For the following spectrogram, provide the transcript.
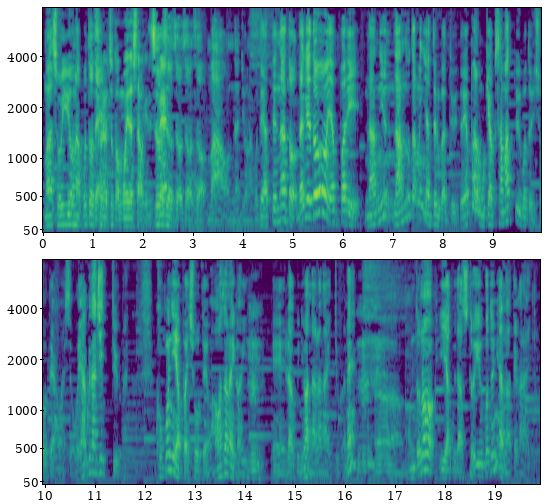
まあそういうようなことで。ーそれをちょっと思い出したわけですね。そうそうそうそう。まあ同じようなことやってんなと。だけど、やっぱり何に、何のためにやってるかっていうと、やっぱりお客様っていうことに焦点を合わせて、お役立ちっていうね。ここにやっぱり焦点を合わさない限り、うん。えー楽にはならないっていうかね。うんうん、本当の役立つということにはなっていかないと。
